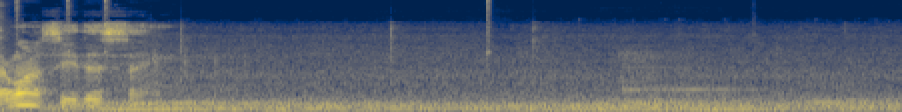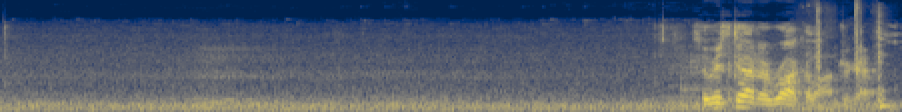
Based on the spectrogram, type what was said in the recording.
I want to see this thing. So he's got a rocket launcher, guys.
